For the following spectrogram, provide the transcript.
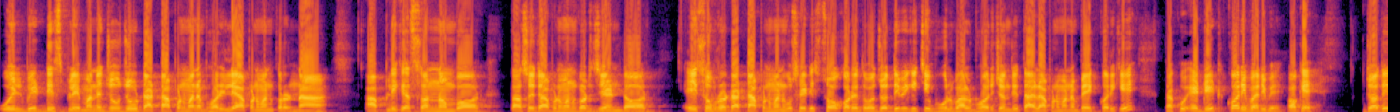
will be display माने जो जो डाटा आपण माने भरिले आपण ना आप्लिकेसन नंबर ता सहित जेंडर এই সবর ডাটা আপনার সেইটি শো করে দেব যদি বি কিছু ভুল ভাল ভরিছেন তাহলে আপনার ব্যাক করি তাকে এডিট করে পারে ওকে যদি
